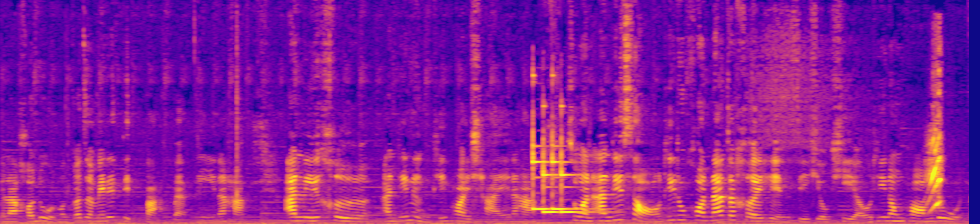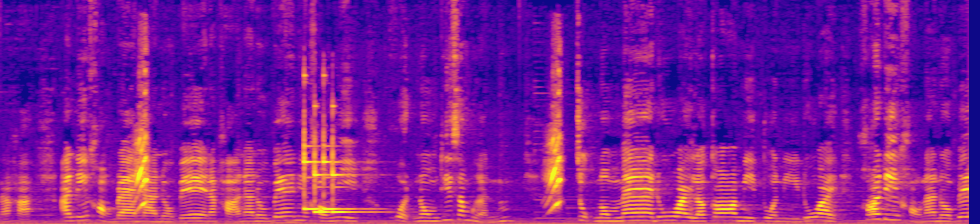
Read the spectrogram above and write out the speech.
เวลาเขาดูดมันก็จะไม่ได้ติดปากแบบนี้นะคะ อันนี้คืออันที่หนึ่งที่พลอยใช้นะคะ ส่วนอันที่สองที่ทุกคนน่าจะเคยเห็นสีเขียวๆที่น้องพร้อมดูดนะคะ อันนี้ของแบรนด์นาโนเบ้นะคะนาโนเบ้เนี่ยเขามีขวดนมที่เสมือนจุกนมแม่ด้วย แล้วก็มีตัวนี้ด้วย ข้อดีของนาโนเบ้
